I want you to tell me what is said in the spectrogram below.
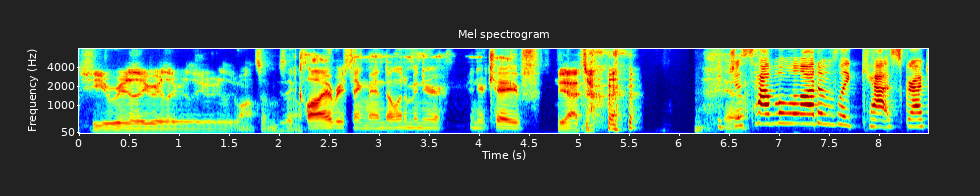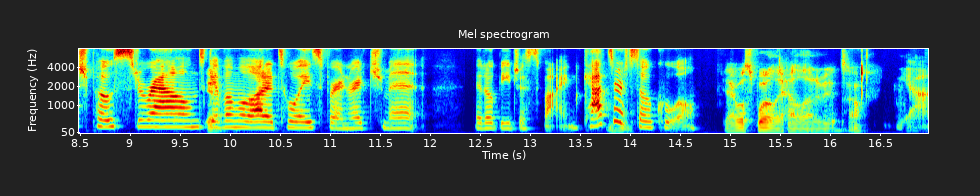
she really, really, really, really wants them. They So. claw everything, man. Don't let them in your in your cave. Yeah. Yeah. Just have a lot of like cat scratch posts around. Yeah. Give them a lot of toys for enrichment. It'll be just fine. Cats are Mhm. so cool. yeah, we'll spoil the hell out of it. So Yeah.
